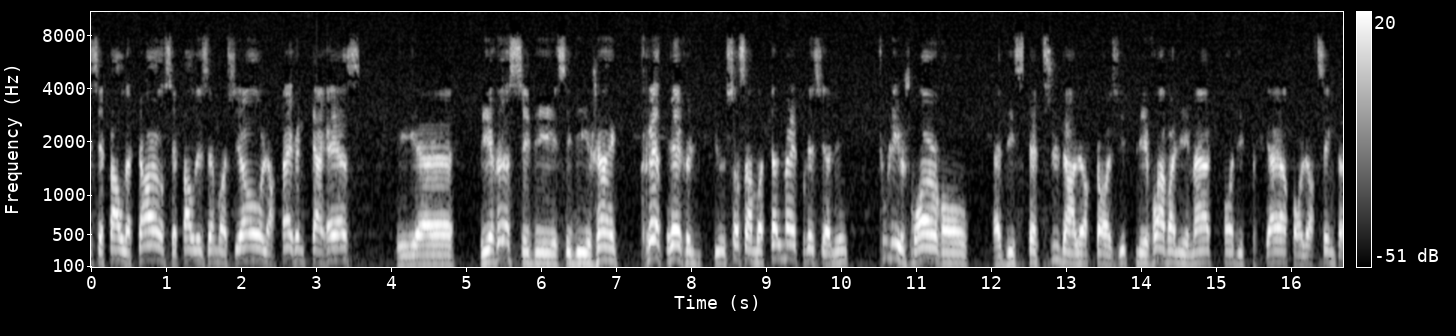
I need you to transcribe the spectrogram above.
c'est par le cœur, c'est par les émotions, leur faire une caresse. Et les Russes, c'est des, des gens très, très religieux. Ça, ça m'a tellement impressionné tous les joueurs ont euh, des statues dans leur casier. Tu les vois avant les matchs, font des prières, font leur signe de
